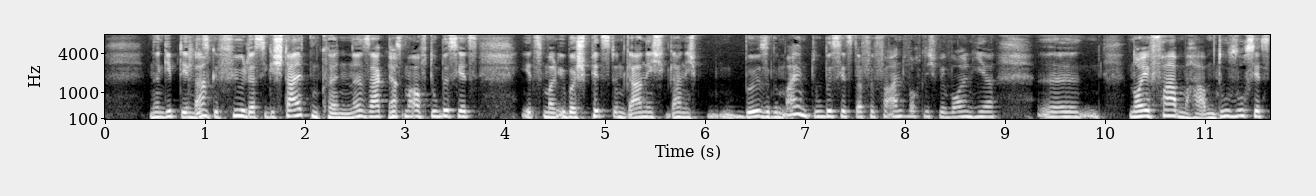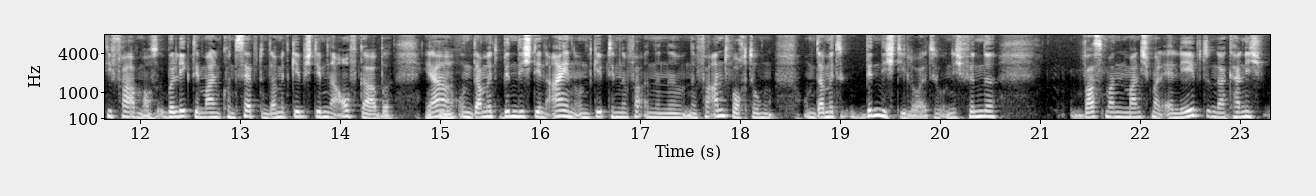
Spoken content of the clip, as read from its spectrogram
Ne, gib denen Klar. das Gefühl, dass sie gestalten können. Ne? Sag ja. das mal auf, du bist jetzt, jetzt mal überspitzt und gar nicht, gar nicht böse gemeint. Du bist jetzt dafür verantwortlich, wir wollen hier äh, neue Farben haben. Du suchst jetzt die Farben aus. Überleg dir mal ein Konzept und damit gebe ich dem eine Aufgabe. Ja, mhm. und damit binde ich den ein und gebe dem eine, eine, eine Verantwortung. Und damit binde ich die Leute. Und ich finde, was man manchmal erlebt, und da kann ich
